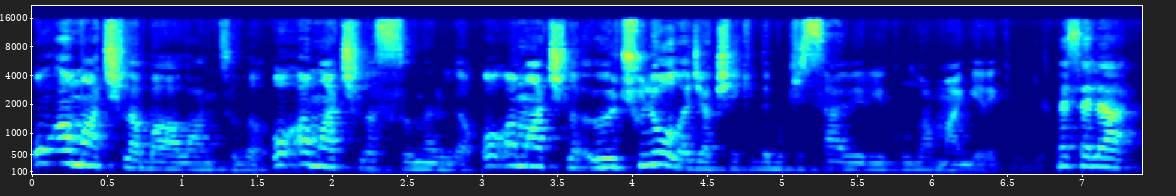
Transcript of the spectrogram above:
o amaçla bağlantılı, o amaçla sınırlı, o amaçla ölçülü olacak şekilde bu kişisel veriyi kullanman gerekir. Mesela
